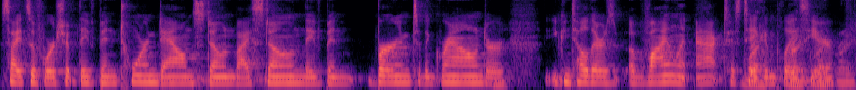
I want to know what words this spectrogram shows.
sites of worship, they've been torn down stone by stone. They've been burned to the ground, or mm. you can tell there's a violent act has taken Right, place right, here. right.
